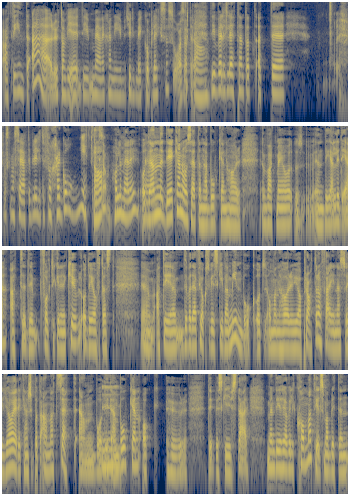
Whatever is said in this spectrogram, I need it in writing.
att det inte är, utan vi är, det, människan är ju betydligt mer komplex än så. så att Ja. Det är väldigt lätt hänt att, att eh, vad ska man säga, att det blir lite för jargongigt. Ja, Liksom. håller med dig. Och Eh. den, det kan nog säga att den här boken har varit med och en del i det. Att det, folk tycker den är kul och det är oftast eh, att det, det var därför jag också vill skriva min bok. Och om man hör hur jag pratar om färgerna så gör jag det kanske på ett annat sätt än både i Mm. den boken och hur det beskrivs där. Men det jag vill komma till som har blivit en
